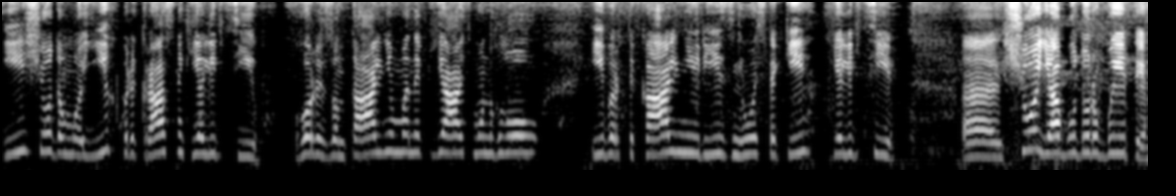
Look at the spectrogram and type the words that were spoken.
І щодо моїх прекрасних ялівців. Горизонтальні в мене 5 монглоу і вертикальні різні ось такі ялівці. Е, Що я буду робити?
